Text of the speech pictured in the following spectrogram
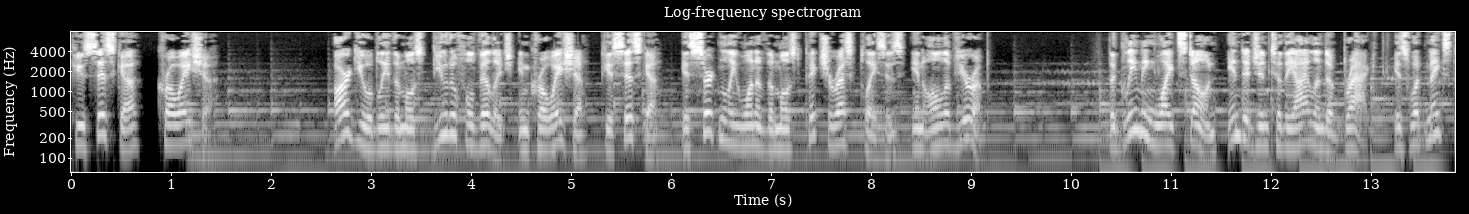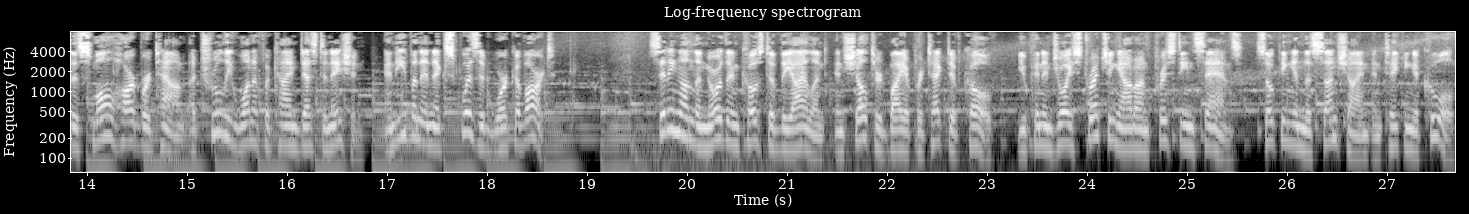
Pučišća, Croatia. Arguably the most beautiful village in Croatia, Pučišća, is certainly one of the most picturesque places in all of Europe. The gleaming white stone, indigent to the island of Brač, is what makes this small harbor town a truly one-of-a-kind destination, and even an exquisite work of art. Sitting on the northern coast of the island and sheltered by a protective cove, you can enjoy stretching out on pristine sands, soaking in the sunshine and taking a cool,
